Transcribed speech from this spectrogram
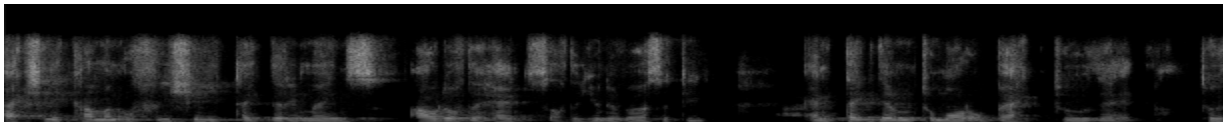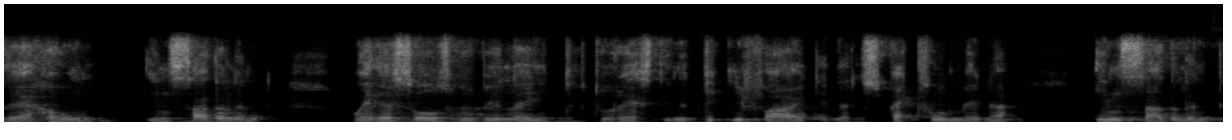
actually come and officially take the remains out of the hands of the university and take them tomorrow back to their to their home in Sutherland, where their souls will be laid to rest in a dignified and a respectful manner in Sutherland,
